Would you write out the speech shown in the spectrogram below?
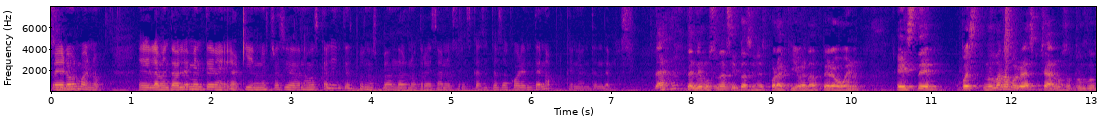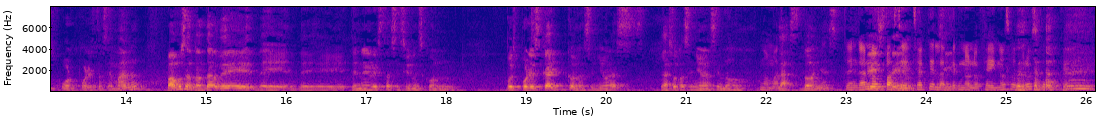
pero sí. bueno, eh, lamentablemente aquí en nuestra ciudad de Aguascalientes pues nos mandaron otra vez a nuestras casitas a cuarentena porque no entendemos. Ajá, tenemos unas situaciones por aquí, ¿verdad? Pero bueno, este, pues nos van a volver a escuchar nosotros dos por, por esta semana. Vamos a tratar de, de, de tener estas sesiones con, pues por Skype con las señoras, las otras señoras siendo No las doñas. Ténganos Este, paciencia que la sí. tecnología y nosotros como que...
